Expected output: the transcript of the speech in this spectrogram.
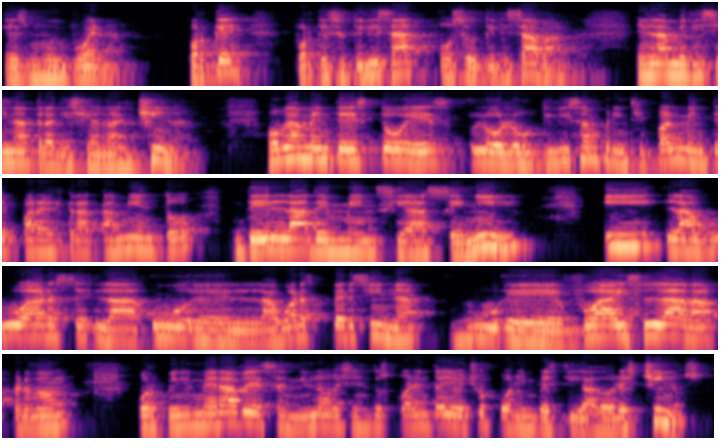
es muy buena. ¿Por qué? Porque se utiliza o se utilizaba en la medicina tradicional china. Obviamente esto es, lo, lo utilizan principalmente para el tratamiento de la demencia senil y la, wars, la, eh, la persina eh, fue aislada, perdón, por primera vez en 1948 por investigadores chinos.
